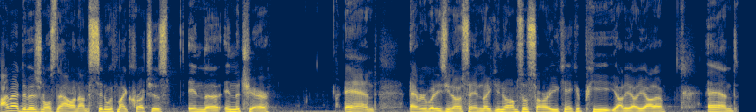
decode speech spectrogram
I'm at divisionals now, and I'm sitting with my crutches in the in the chair, and everybody's you know saying like you know I'm so sorry you can't compete yada yada yada, and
